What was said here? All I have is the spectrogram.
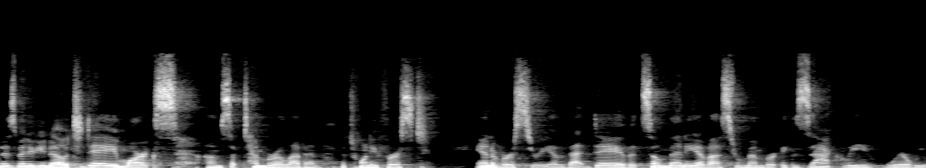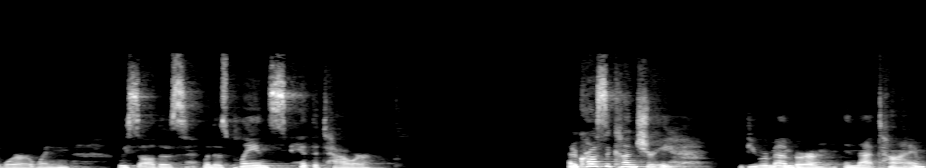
As many of you know, today marks um, September 11th, the 21st anniversary of that day that so many of us remember exactly where we were when we saw those, when those planes hit the tower. And across the country, if you remember in that time,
